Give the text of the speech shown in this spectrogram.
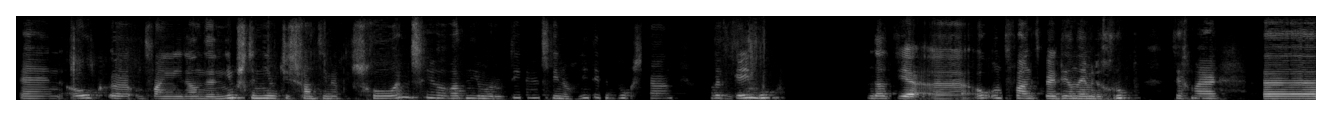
en ook uh, ontvang je dan de nieuwste nieuwtjes van Team Up op school. En misschien wel wat nieuwe routines die nog niet in het boek staan. Het gameboek dat je uh, ook ontvangt per deelnemende groep, zeg maar. Uh,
